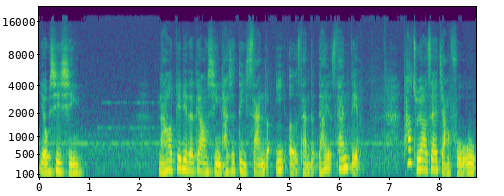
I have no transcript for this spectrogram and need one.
游戏心。然后电力的调性，它是第三个，一二三的，它有三点。它主要是在讲服务。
